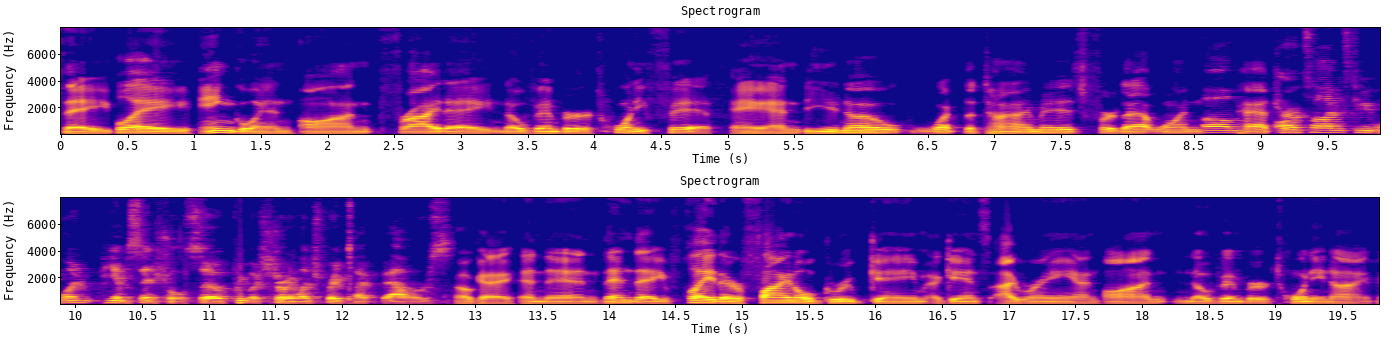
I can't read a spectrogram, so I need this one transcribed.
they play England on Friday, November 25th. And do you know what the time is for that one, Patrick? Um, time is going to be 1 p.m. Central, so pretty much during lunch break type of hours. Okay, and then then they play their final group game against Iran on November 29th.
